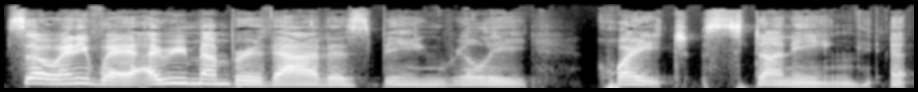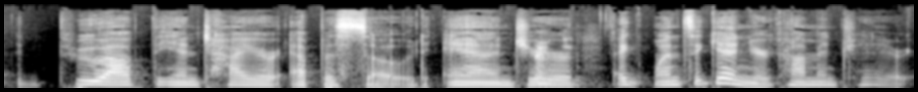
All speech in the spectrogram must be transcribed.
So anyway, I remember that as being really quite stunning uh, throughout the entire episode, and your once again your commentary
